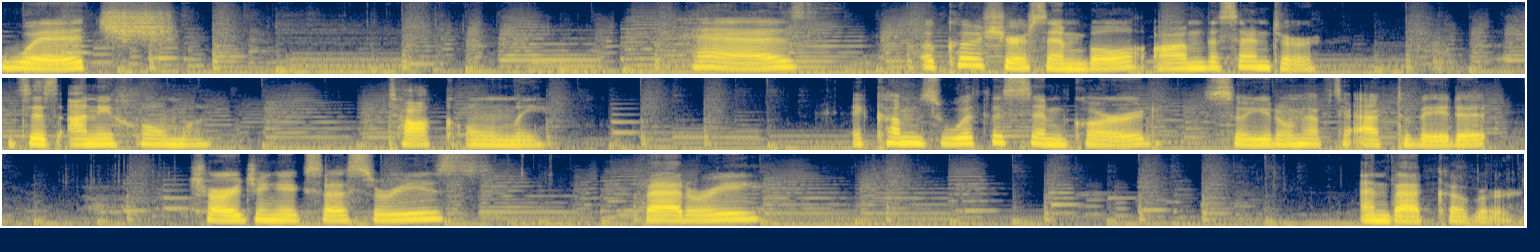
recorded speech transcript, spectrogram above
which has a kosher symbol on the center. It says Anichoma, talk only. It comes with a SIM card, so you don't have to activate it. Charging accessories, battery, and back cover.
